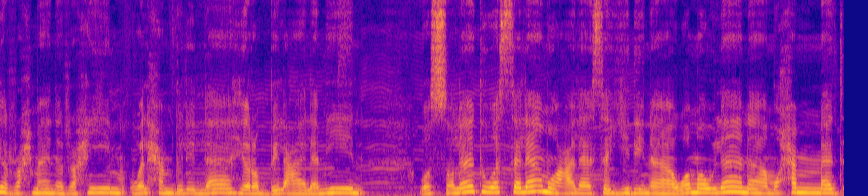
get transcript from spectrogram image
الله الرحمن الرحيم والحمد لله رب العالمين والصلاة والسلام على سيدنا ومولانا محمد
